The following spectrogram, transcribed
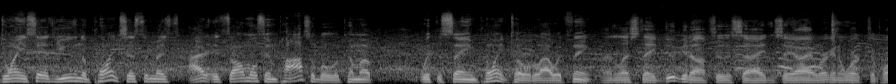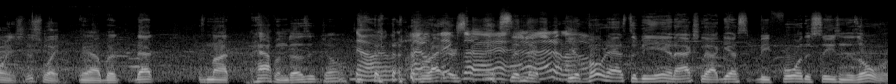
Duane says, using the point system, it's, I, it's almost impossible to come up with the same point total, I would think. Unless they do get off to the side and say, all right, we're going to work the points this way. Yeah, but that does not happen, does it, Joe? No, I don't, I don't think so. I, I, I, don't know. Your vote has to be in, actually, I guess, before the season is over,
